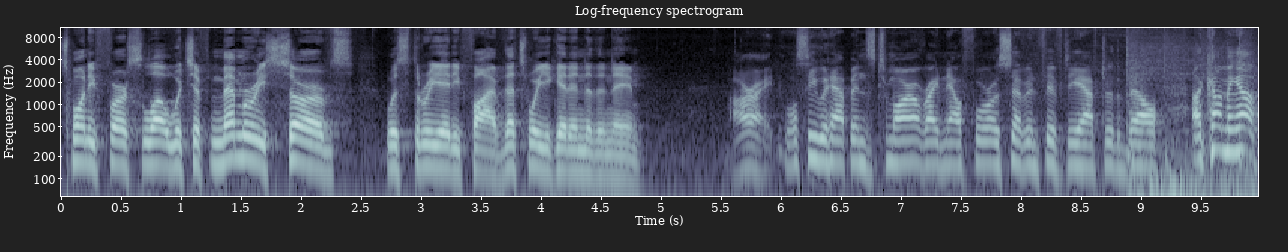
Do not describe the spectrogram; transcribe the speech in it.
21st low, which, if memory serves, was 385. That's where you get into the name. All right, we'll see what happens tomorrow. Right now, 407.50 after the bell. Uh, coming up,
